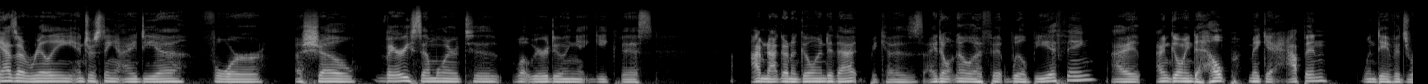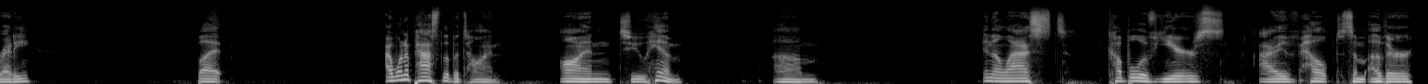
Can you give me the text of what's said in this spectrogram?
has a really interesting idea for a show very similar to what we were doing at Geek This. I'm not going to go into that because I don't know if it will be a thing. I I'm going to help make it happen when David's ready. But I want to pass the baton on to him. Um in the last couple of years, I've helped some other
